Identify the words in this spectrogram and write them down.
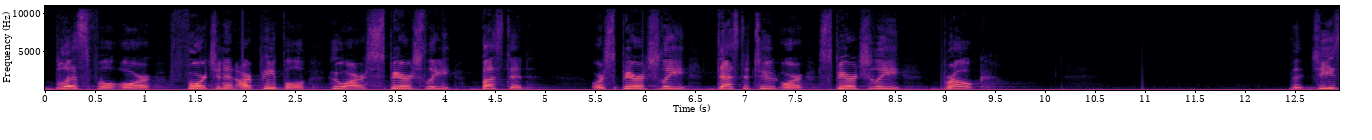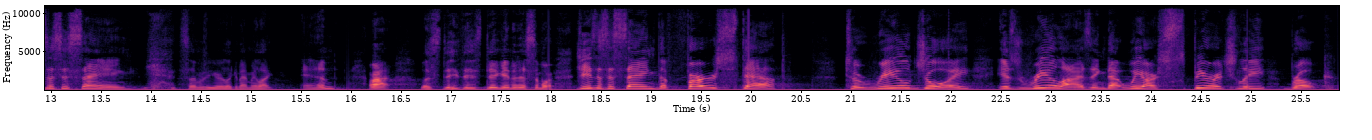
blissful or fortunate are people who are spiritually busted or spiritually destitute or spiritually broke. That Jesus is saying, some of you are looking at me like, and? All right, let's dig, this, dig into this some more. Jesus is saying the first step to real joy is realizing that we are spiritually broke.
